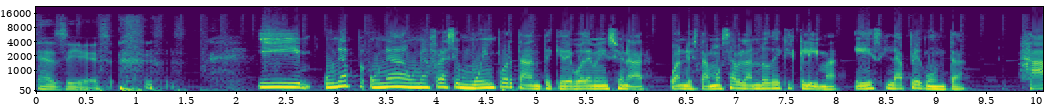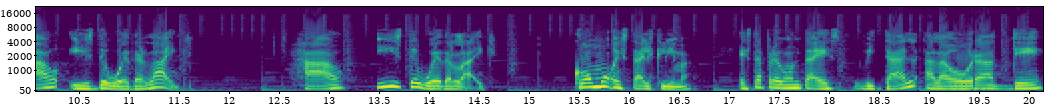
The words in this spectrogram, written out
Así es. y una, una, frase muy importante que debo de mencionar cuando estamos hablando del clima es la pregunta, How is the weather like? How is the weather like? ¿Cómo está el clima? Esta pregunta es vital a la hora de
